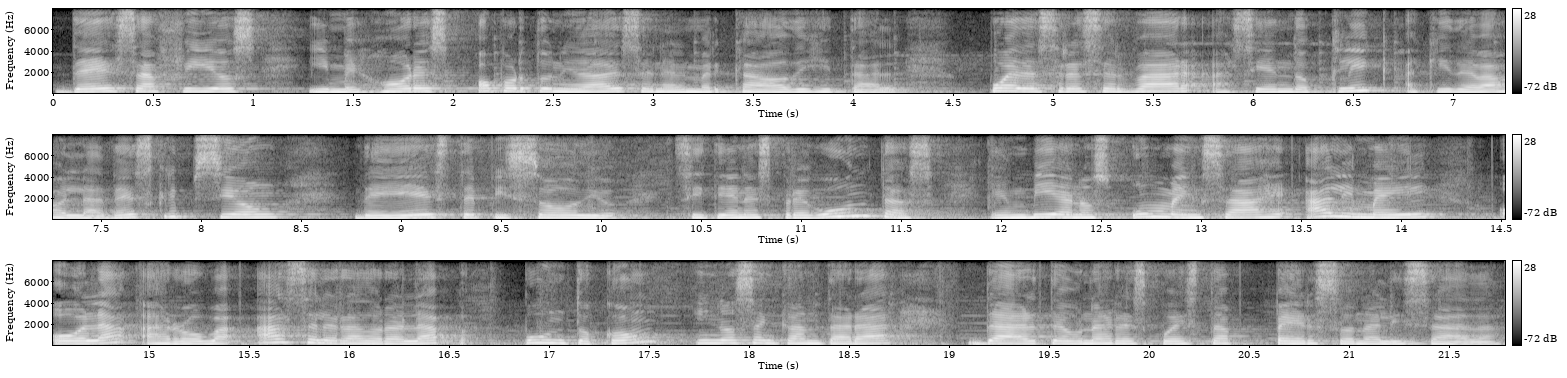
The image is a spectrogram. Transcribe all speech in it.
desafíos y mejores oportunidades en el mercado digital. Puedes reservar haciendo clic aquí debajo en la descripción de este episodio. Si tienes preguntas, envíanos un mensaje al email hola arroba aceleradoralab.com y nos encantará darte una respuesta personalizada.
